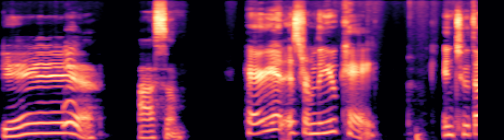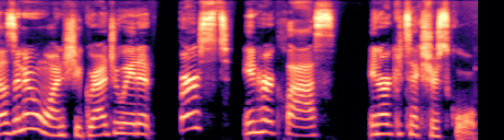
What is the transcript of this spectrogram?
Yeah. Awesome. Harriet is from the UK. In 2001, she graduated first in her class in architecture school.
